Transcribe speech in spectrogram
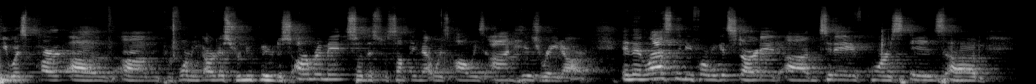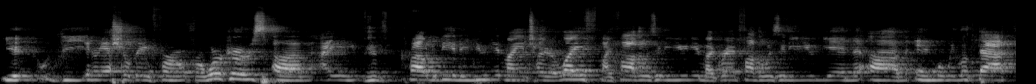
He was part of um, Performing Artists for Nuclear Disarmament, so this was something that was always on his radar. And then lastly, before we get started, um, today, of course, is um, you, the International Day for, for Workers. Um, I have proud to be in a union my entire life. My father was in a union, my grandfather was in a union, um, and when we look back,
